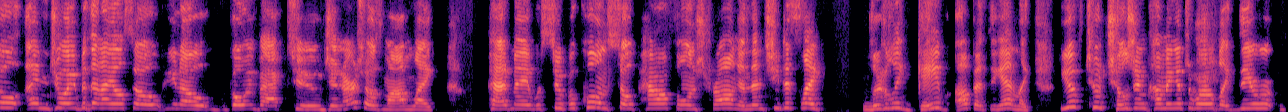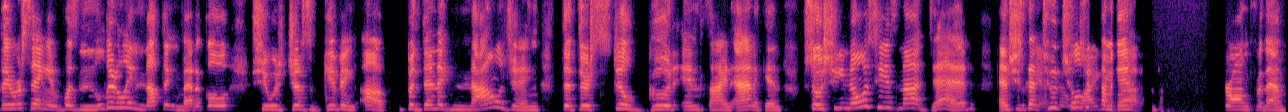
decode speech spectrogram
So I enjoy, but then I also, you know, going back to Jyn Erso's mom, like Padme was super cool and so powerful and strong, and then she just like literally gave up at the end. Like you have two children coming into world, like they were they were saying Yeah. it was literally nothing medical. She was just giving up, but then acknowledging that there's still good inside Anakin. So she knows he's not dead, and she's got Yeah, two so children coming in up? Strong for them.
